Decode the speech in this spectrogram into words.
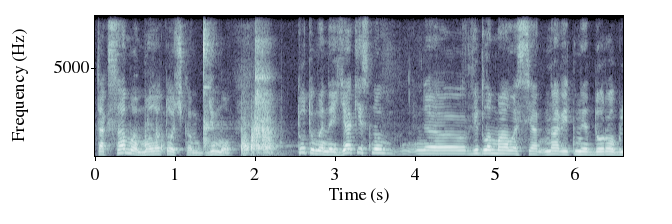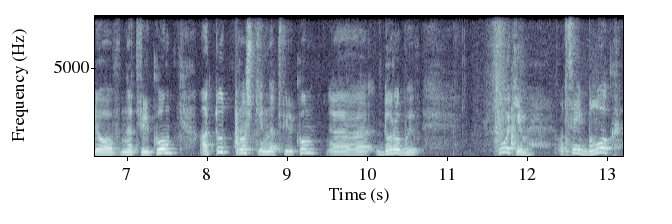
Так само молоточком б'ємо. Тут у мене якісно е, відламалося, навіть не дороблював над фільком, а тут трошки над фільком е, доробив. Потім оцей блок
